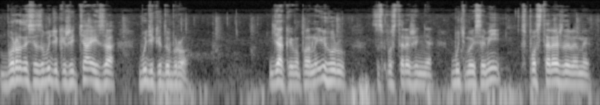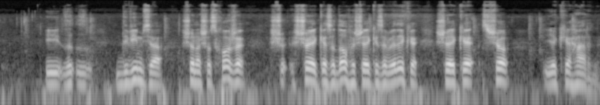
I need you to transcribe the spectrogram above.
боротися за будь-яке життя і за будь-яке добро. Дякуємо пану Ігору за спостереження. Будьмо й самі спостережливими і дивімося, що на що схоже, що, що яке задовге, що яке завелике, що яке, що яке гарне.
